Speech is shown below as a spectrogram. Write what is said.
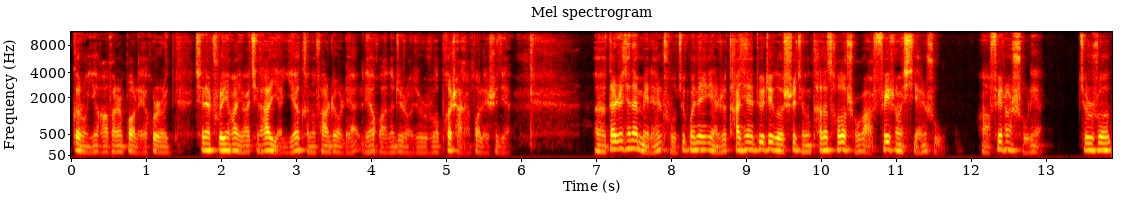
各种银行发生暴雷，或者现在除了银行以外，其他的也也可能发生这种连连环的这种，就是说破产、暴雷事件。呃，但是现在美联储最关键一点是，他现在对这个事情他的操作手法非常娴熟啊，非常熟练。就是说，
